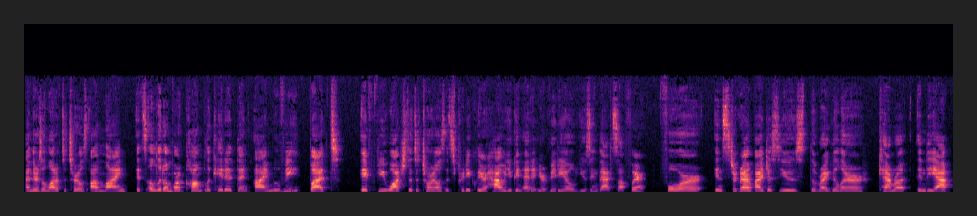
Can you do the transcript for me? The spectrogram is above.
and there's a lot of tutorials online. It's a little more complicated than iMovie, but if you watch the tutorials, it's pretty clear how you can edit your video using that software. For Instagram, I just use the regular camera in the app.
